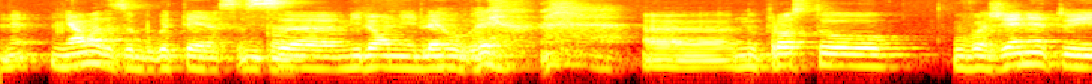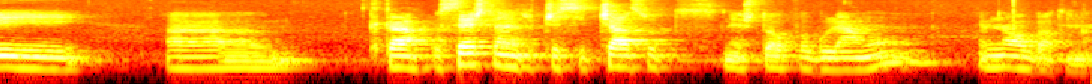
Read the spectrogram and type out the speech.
не, няма да забогатея с да. милиони левове, но просто уважението и а, така, усещането, че си част от нещо толкова голямо е много готино.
